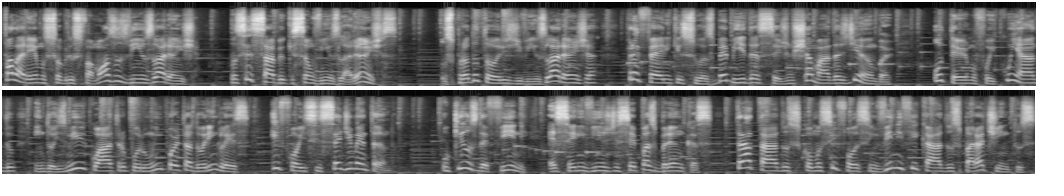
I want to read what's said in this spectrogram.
falaremos sobre os famosos vinhos laranja. Você sabe o que são vinhos laranjas? Os produtores de vinhos laranja preferem que suas bebidas sejam chamadas de âmbar. O termo foi cunhado em 2004 por um importador inglês e foi se sedimentando. O que os define é serem vinhos de cepas brancas, tratados como se fossem vinificados para tintos,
